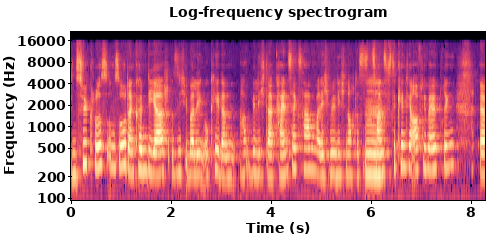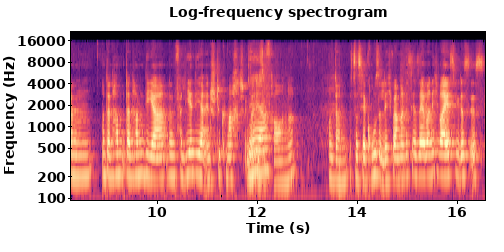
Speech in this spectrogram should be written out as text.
den Zyklus und so, dann können die ja sich überlegen, okay, dann will ich da keinen Sex haben, weil ich will nicht noch das mhm. 20. Kind hier auf die Welt bringen. Ähm, und dann haben, dann haben die ja, dann verlieren die ja ein Stück Macht über ja, diese Frauen, ne? Und dann ist das ja gruselig, weil man das ja selber nicht weiß, wie das ist,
